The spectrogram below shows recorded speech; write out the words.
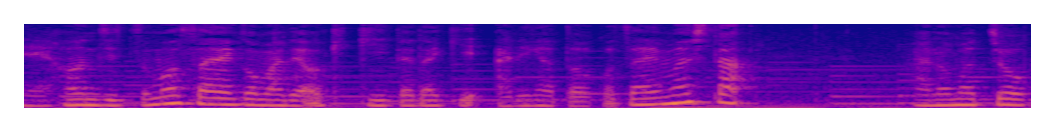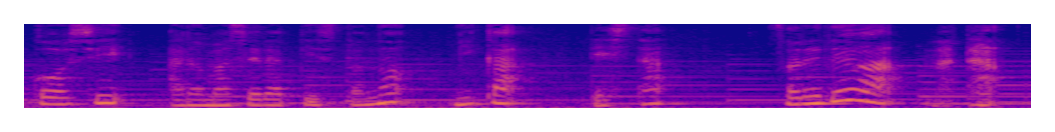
えー、本日も最後までお聴きいただきありがとうございました。アロマ調講師アロマセラピストのミカでした。それではまた。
